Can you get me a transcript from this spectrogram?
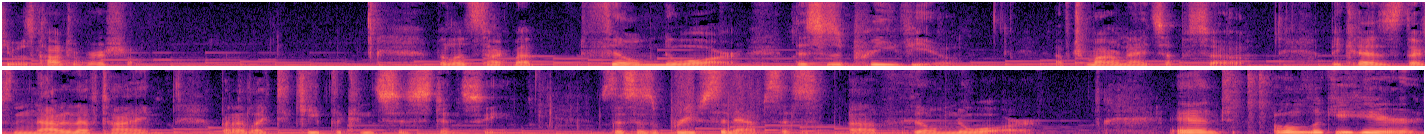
she was controversial. But let's talk about film noir. This is a preview of tomorrow night's episode because there's not enough time, but I'd like to keep the consistency. So this is a brief synopsis of film noir. And oh, looky here.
